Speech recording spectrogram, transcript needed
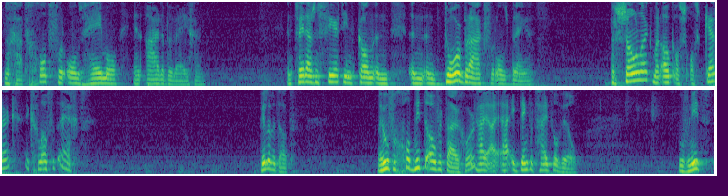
dan gaat God voor ons hemel en aarde bewegen. En 2014 kan een, een, een doorbraak voor ons brengen. Persoonlijk, maar ook als, als kerk. Ik geloof het echt. Willen we dat? Wij hoeven God niet te overtuigen hoor. Hij, ik denk dat hij het wel wil. We hoeven niet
